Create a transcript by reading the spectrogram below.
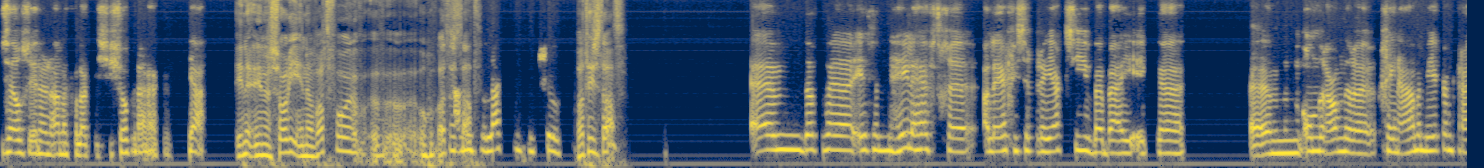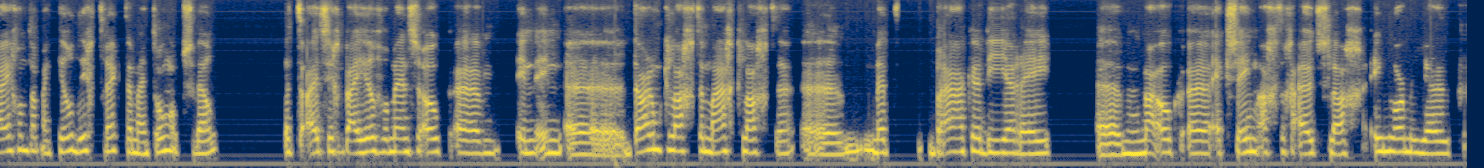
zelfs in een anafylactische shock raken. Ja. In een, in een, sorry, in een wat voor. Wat is dat? Wat is dat? Um, dat uh, is een hele heftige allergische reactie waarbij ik uh, um, onder andere geen adem meer kan krijgen omdat mijn keel dicht trekt en mijn tong opzwelt. Het uitzicht bij heel veel mensen ook um, in, in uh, darmklachten, maagklachten, met braken, diarree, maar ook eczeemachtige uitslag, enorme jeuk,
